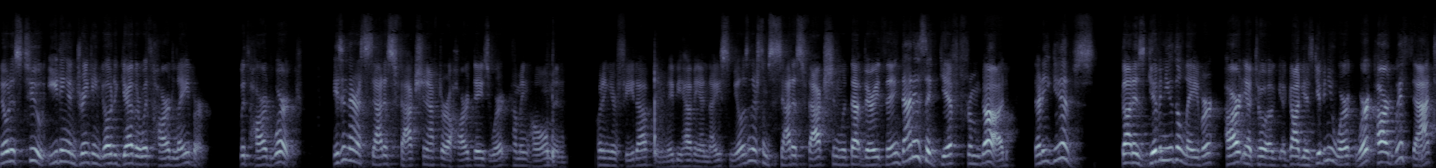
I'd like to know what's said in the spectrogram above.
Notice too, eating and drinking go together with hard labor, with hard work. Isn't there a satisfaction after a hard day's work coming home and putting your feet up and maybe having a nice meal? Isn't there some satisfaction with that very thing? That is a gift from God that he gives. God has given you the labor, hard, you know, to, uh, God has given you work, work hard with that.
